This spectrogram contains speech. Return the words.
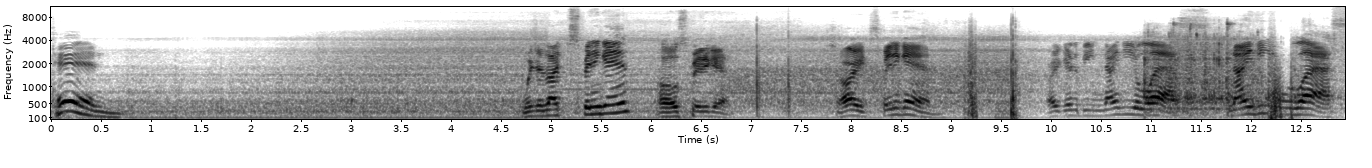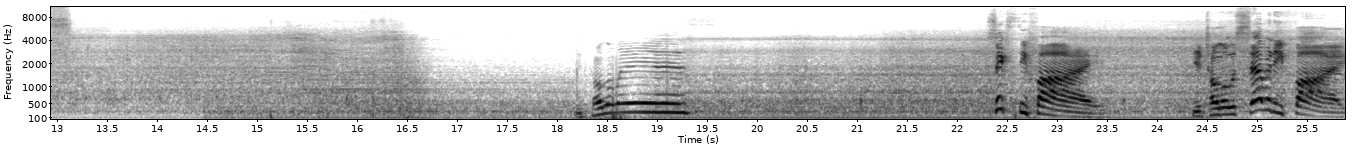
Ten. Would you like to spin again? Oh, spin again. Sorry, spin again. Are you going to be 90 or less? 90 or less. The total is 65. Your total is 75.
